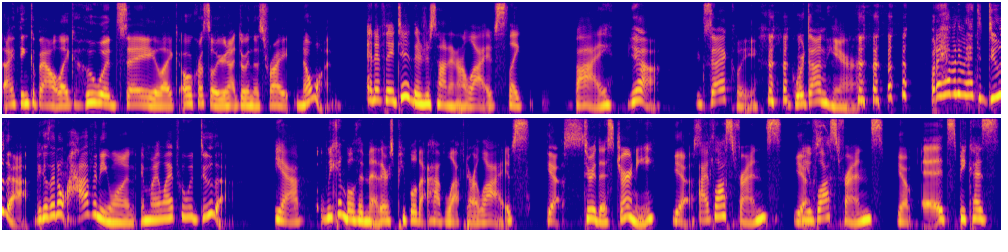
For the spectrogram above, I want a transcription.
I think about like who would say like, "Oh, Crystal, you're not doing this right." No one. And if they did, they're just not in our lives. Like, bye. Yeah, exactly. like, we're done here. But I haven't even had to do that because I don't have anyone in my life who would do that. Yeah, we can both admit there's people that have left our lives Yes. through this journey. Yes. I've lost friends. Yes. You've lost friends. yep. It's because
